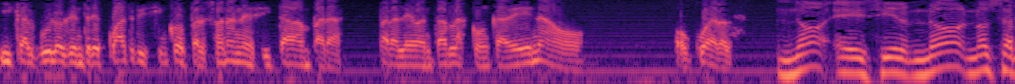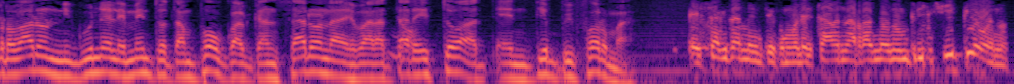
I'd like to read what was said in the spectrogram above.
y calculo que entre cuatro y cinco personas necesitaban para, para levantarlas con cadena o, o cuerda. No, es decir, no, no se robaron ningún elemento tampoco, alcanzaron a desbaratar No. esto a- en tiempo y forma. Exactamente, como le estaba narrando en un principio, bueno,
